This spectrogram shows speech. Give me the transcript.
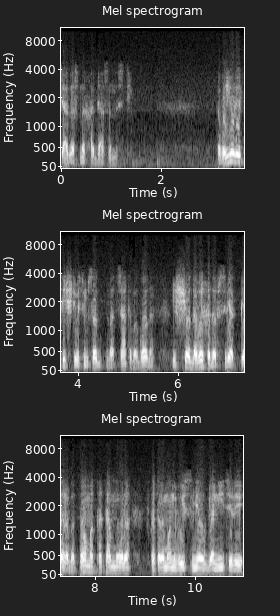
тягостных обязанностей. В июле 1820 года, еще до выхода в свет первого тома Катамура, в котором он высмеял гонителей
